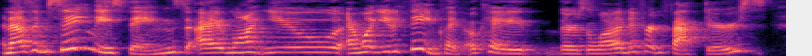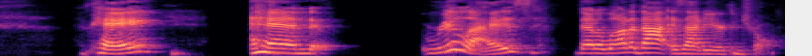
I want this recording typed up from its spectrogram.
And as I'm saying these things, I want you I want you to think like okay, there's a lot of different factors, okay? And realize that a lot of that is out of your control.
